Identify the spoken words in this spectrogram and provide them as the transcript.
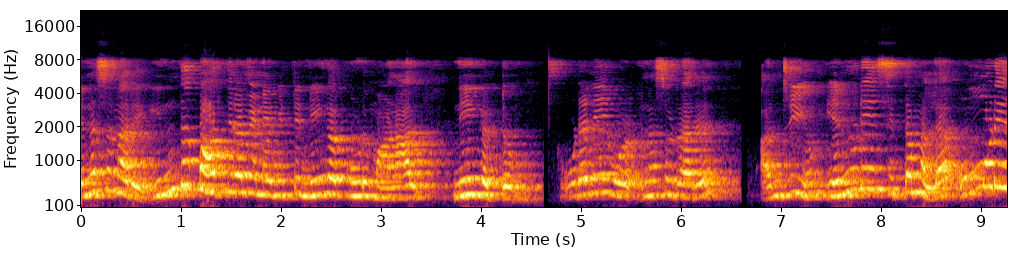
என்ன சொன்னாரு? இந்த பாத்திரம் என்னை விட்டு கூடுமானால் நீங்கட்டும். உடனே என்ன சொல்றாரு? அன்றியும் என்னுடைய சித்தம் அல்ல உம்முடைய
